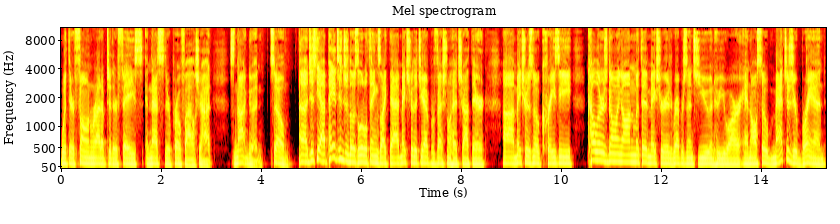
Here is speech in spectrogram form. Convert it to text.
with their phone right up to their face and that's their profile shot it's not good so uh, just yeah pay attention to those little things like that make sure that you have a professional headshot there uh, make sure there's no crazy colors going on with it make sure it represents you and who you are and also matches your brand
